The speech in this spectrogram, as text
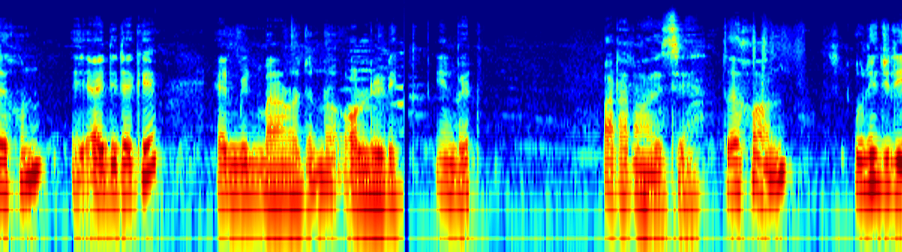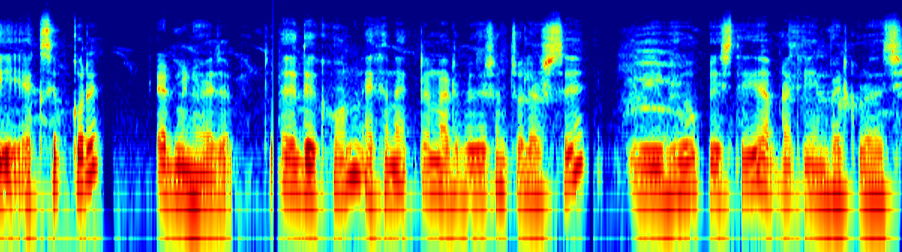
দেখুন, এই আইডিটাকে অ্যাডমিন বানানোর জন্য অলরেডি ইনভাইট পাঠানো হয়েছে। তো এখন উনি যদি অ্যাকসেপ্ট করে অ্যাডমিন হয়ে যাবে। তো এই দেখুন, এখানে একটা নোটিফিকেশন চলে আসছে। রিভিউ পেজ থেকে আপনাকে ইনভাইট করা আছে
